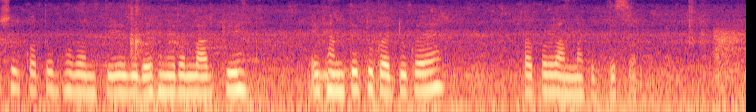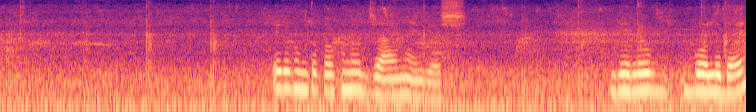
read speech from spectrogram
মানুষের কত ভোগান্তি এই যে দেখেন এরা লাড়কে এখানতে টুকায় টুকায় তারপর রান্না করতেছে। এরকম তো কখনো যায় নাই গ্যাস। গেলেও বলে দেয়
